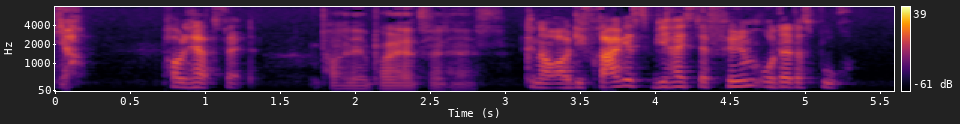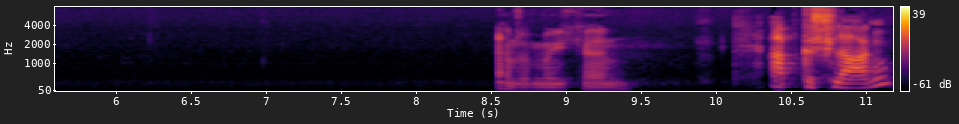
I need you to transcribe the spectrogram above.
Ja, Paul Herzfeld. Paul, der Paul Herzfeld heißt. Genau, aber die Frage ist, wie heißt der Film oder das Buch? Antwortmöglichkeiten. Abgeschlagen,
